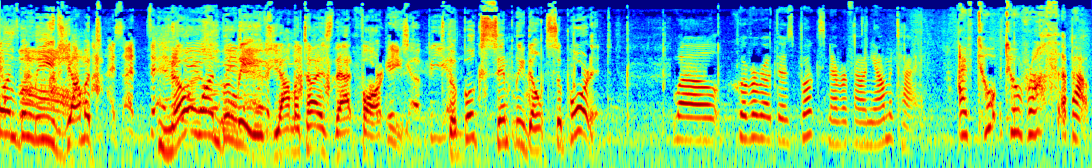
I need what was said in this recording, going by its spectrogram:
one believes Yamatai. Ah, no one believes Yamatai is that far east. The books simply don't support it. Well, whoever wrote those books never found Yamatai. I've talked to Roth about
